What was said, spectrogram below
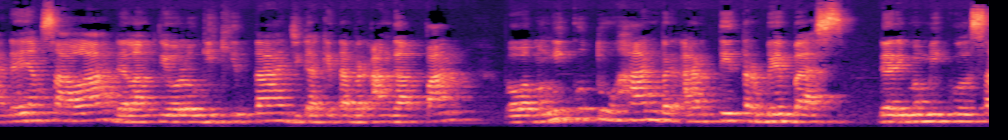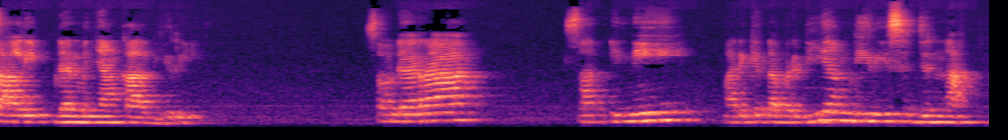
Ada yang salah dalam teologi kita jika kita beranggapan bahwa mengikut Tuhan berarti terbebas dari memikul salib dan menyangkal diri. Saudara, saat ini mari kita berdiam diri sejenak.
